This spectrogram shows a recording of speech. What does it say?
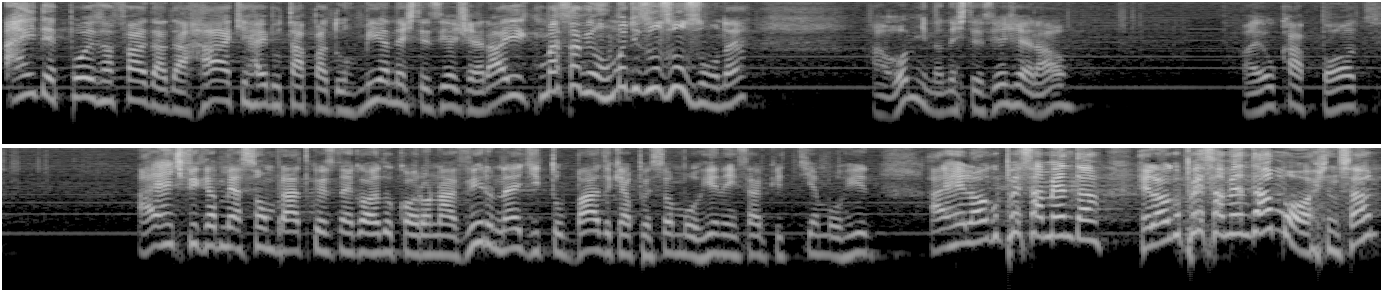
Aí depois a fada da hack, vai botar para dormir, anestesia geral, e começa a vir um rumo de zum, zum, zum né? Ah, ô menina, anestesia geral. Aí eu capoto. Aí a gente fica meio assombrado com esse negócio do coronavírus, né? De tubado, que a pessoa morria, nem sabe que tinha morrido. Aí logo o pensamento da, logo o pensamento da morte, não sabe?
